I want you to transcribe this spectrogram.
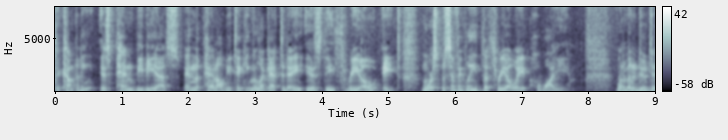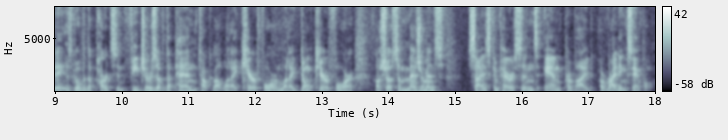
The company is Pen BBS, and the pen I'll be taking a look at today is the 308. More specifically, the 308 Hawaii. What I'm going to do today is go over the parts and features of the pen, talk about what I care for and what I don't care for. I'll show some measurements, size comparisons, and provide a writing sample.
